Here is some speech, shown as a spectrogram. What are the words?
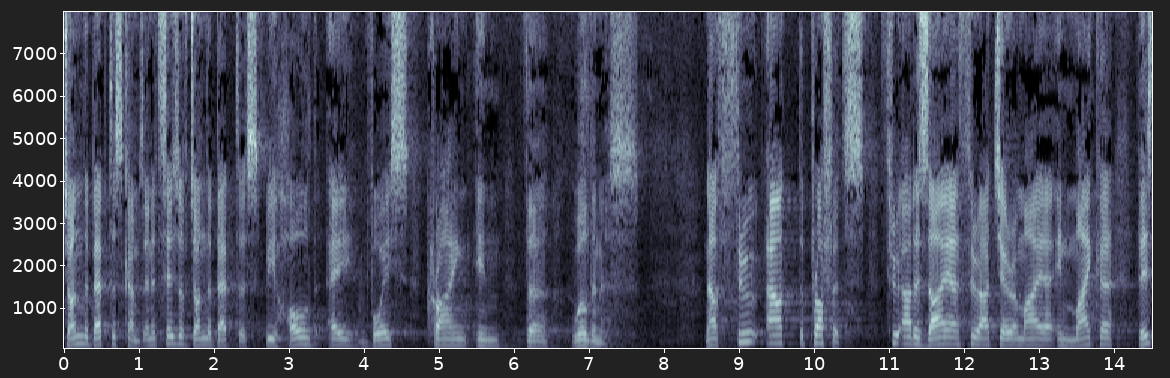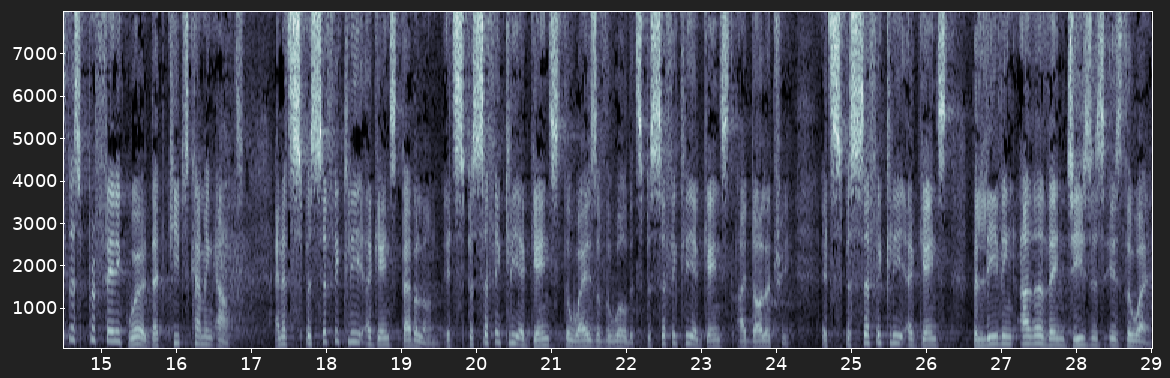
John the Baptist comes, and it says of John the Baptist, Behold, a voice crying in the wilderness. Now, throughout the prophets, throughout Isaiah, throughout Jeremiah, in Micah, there's this prophetic word that keeps coming out. And it's specifically against Babylon. It's specifically against the ways of the world. It's specifically against idolatry. It's specifically against believing other than Jesus is the way.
